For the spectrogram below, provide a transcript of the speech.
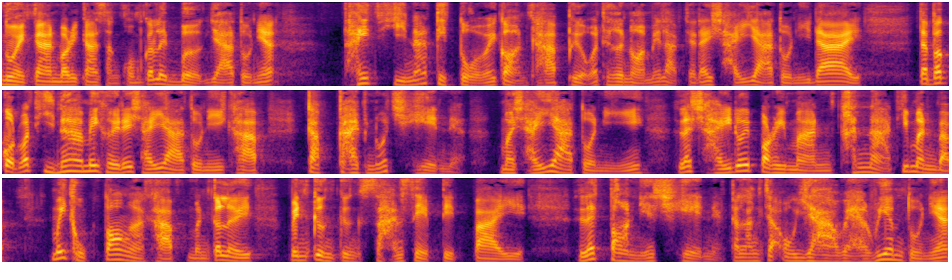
หน่วยการบริการสังคมก็เลยเบิกยาตัวเนี้ย ให้ทีน่าติดตัวไว้ก่อนครับ เผื่อว่าเธอนอนไม่หลับจะได้ใช้ยาตัวนี้ได้ แต่ปรากฏว่าทีน่าไม่เคยได้ใช้ยาตัวนี้ครับกลับกลายเป็นว่าเชนเนี่ยมาใช้ยาตัวนี้ และใช้ด้วยปริมาณขนาดที่มันแบบไม่ถูกต้องอะครับ มันก็เลยเป็นกึ่งกึ่งสารเสพติดไป และตอนนี้เชนเนี่ยกำลังจะเอายาแวเรียมตัวเนี้ย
